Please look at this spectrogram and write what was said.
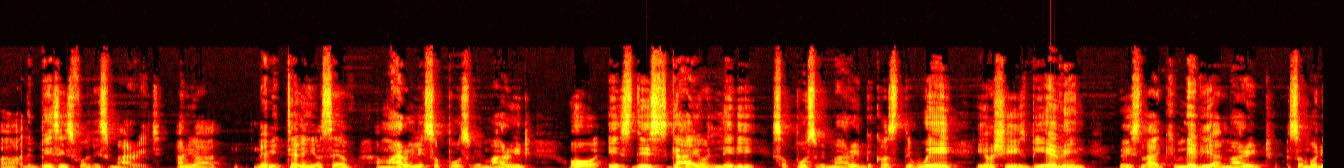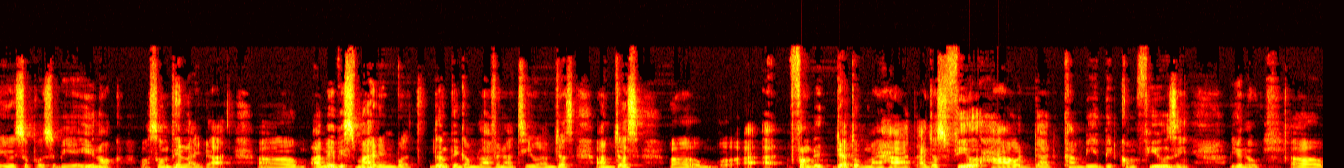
uh, the basis for this marriage. And you are maybe telling yourself, am I really supposed to be married? Or is this guy or lady supposed to be married? Because the way he or she is behaving it's like maybe I married somebody who is supposed to be a eunuch or something like that. Um, I may be smiling, but don't think I'm laughing at you. I'm just, I'm just, uh, I, from the depth of my heart, I just feel how that can be a bit confusing. You know, uh,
